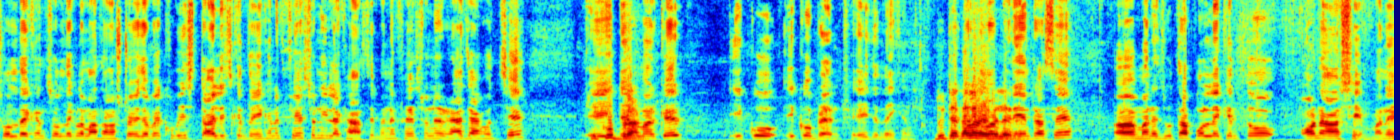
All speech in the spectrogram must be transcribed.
সোল দেখেন সোল দেখলে মাথা নষ্ট হয়ে যাবে। খুবই স্টাইলিশ কিন্তু এখানে ফ্যাশনই লেখা আছে। মানে ফ্যাশনের রাজা হচ্ছে এই ডেনমার্কের ইকো ইকো ব্র্যান্ড এই যে দেখেন। দুইটা colour available। আছে। মানে জুতা পরলে কিন্তু অনায়াসে মানে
